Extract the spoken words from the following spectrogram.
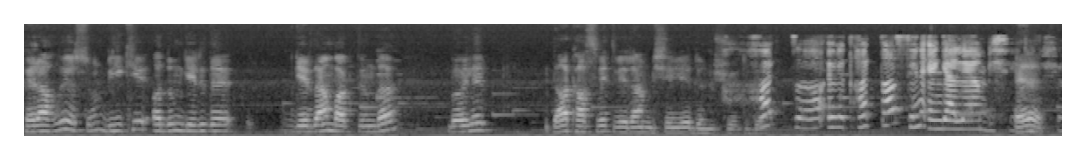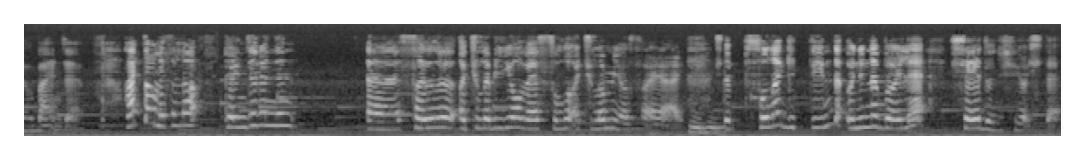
ferahlıyorsun. Bir iki adım geride geriden baktığında böyle daha kasvet veren bir şeye dönüşüyor gibi. Hatta evet hatta seni engelleyen bir şeye Evet. dönüşüyor bence. Hatta mesela pencerenin e, sağı açılabiliyor ve solu açılamıyorsa eğer Hı hı. işte sola gittiğinde önüne böyle şeye dönüşüyor işte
